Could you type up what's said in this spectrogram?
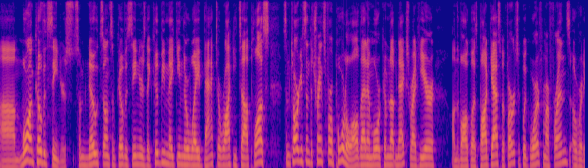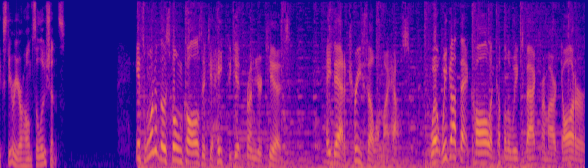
Um, more on COVID seniors. Some notes on some COVID seniors that could be making their way back to Rocky Top, plus some targets in the transfer portal. All that and more coming up next, right here on the VolQuest podcast. But first, a quick word from our friends over at Exterior Home Solutions. It's one of those phone calls that you hate to get from your kids. Hey, Dad, a tree fell on my house. Well, we got that call a couple of weeks back from our daughter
